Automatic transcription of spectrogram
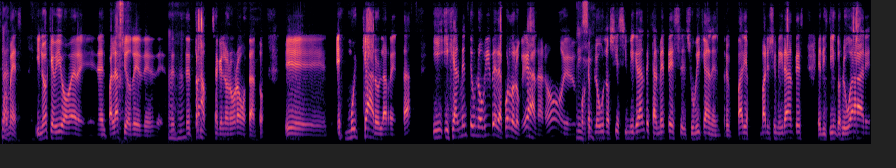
por mes. Y no es que vivo, a ver, en el palacio de, de, Trump, ya que lo nombramos tanto. Eh, es muy caro la renta y, realmente uno vive de acuerdo a lo que gana, ¿no? Eh, por ejemplo, uno si es inmigrante, realmente se, ubican entre varios, varios inmigrantes en distintos lugares.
